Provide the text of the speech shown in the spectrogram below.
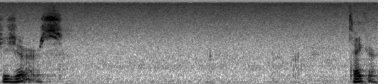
she's yours. Take her.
